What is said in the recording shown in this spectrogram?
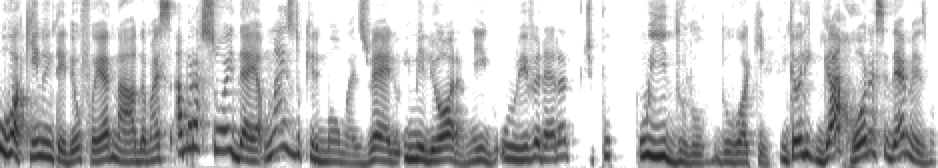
O Joaquim não entendeu, foi é nada, mas abraçou a ideia. Mais do que irmão mais velho e melhor amigo, o River era, tipo, o ídolo do Joaquim. Então ele garrou nessa ideia mesmo.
